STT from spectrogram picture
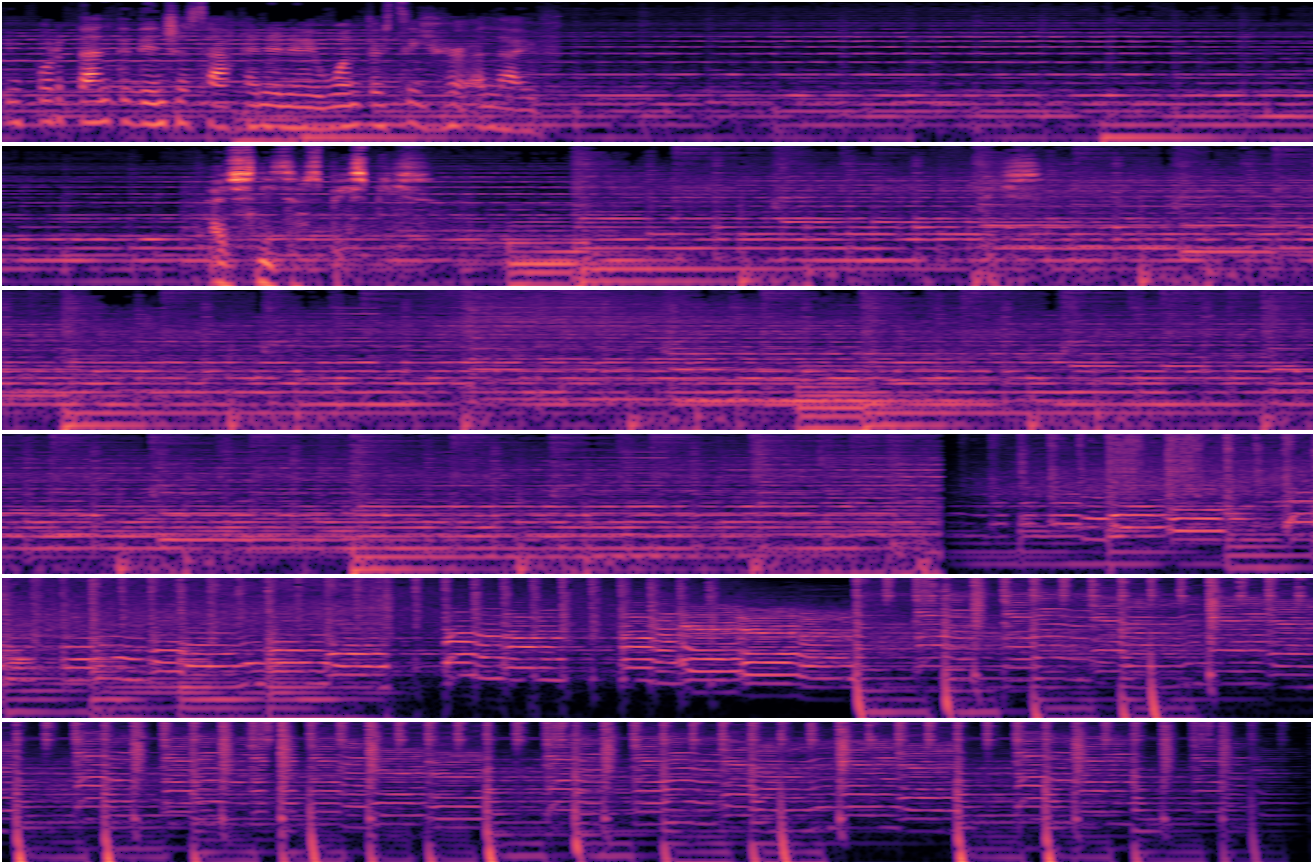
Importante din siya sa akin and I want to see her alive. I just need some space, please.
